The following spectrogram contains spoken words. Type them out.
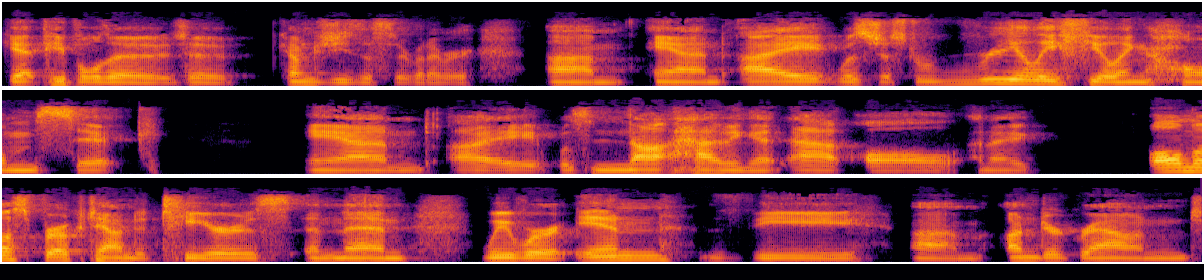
get people to to come to Jesus or whatever. Um, and I was just really feeling homesick and I was not having it at all. And I almost broke down to tears. And then we were in the um, underground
